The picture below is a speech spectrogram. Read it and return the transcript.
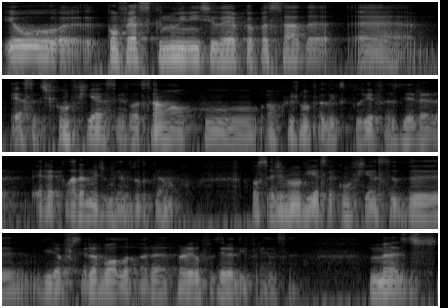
Eu uh, confesso que no início da época passada essa desconfiança em relação ao que, o, ao que o João Félix poderia fazer era, era clara mesmo dentro do campo. Ou seja, não havia essa confiança de, de lhe oferecer a bola para, para ele fazer a diferença. Mas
